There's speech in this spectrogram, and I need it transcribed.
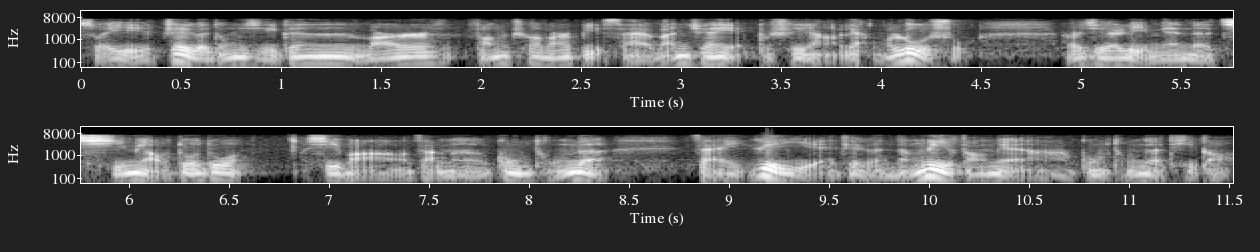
所以这个东西跟玩房车、玩比赛完全也不是一样，两个路数，而且里面的奇妙多多。希望咱们共同的在越野这个能力方面啊，共同的提高。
